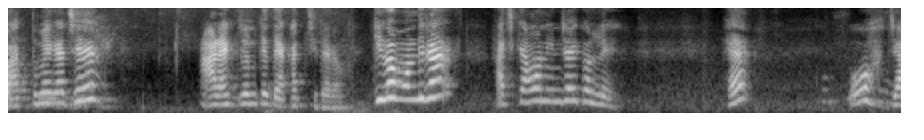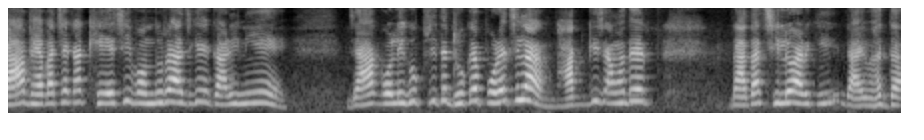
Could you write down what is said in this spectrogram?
বাথরুমে গেছে। আর একজনকে দেখাচ্ছি দাঁড়াও। কি গো মন্দিরা? আজ কেমন এনজয় করলে? হ্যাঁ? ওহ, যা ভেবাচেকা খেয়েছি বন্ধুরা আজকে গাড়ি নিয়ে। যা গলিগুপসিতে ঢুকে পড়েছিলাম, ভাগ্যিস আমাদের দাদা ছিল আর কি ড্রাইভার দা।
